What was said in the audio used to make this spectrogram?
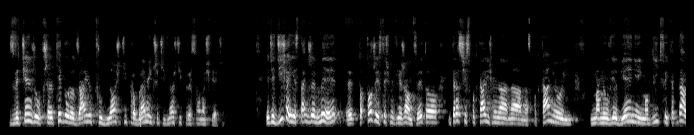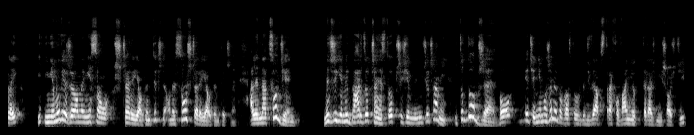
Zwyciężył wszelkiego rodzaju trudności, problemy i przeciwności, które są na świecie. Wiecie, dzisiaj jest tak, że my, e, to, to że jesteśmy wierzący, to i teraz się spotkaliśmy na, na, na spotkaniu i, i mamy uwielbienie i modlitwy i tak dalej. I, I nie mówię, że one nie są szczere i autentyczne, one są szczere i autentyczne, ale na co dzień my żyjemy bardzo często przyziemnymi rzeczami. I to dobrze, bo wiecie, nie możemy po prostu być wyabstrahowani od teraźniejszości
